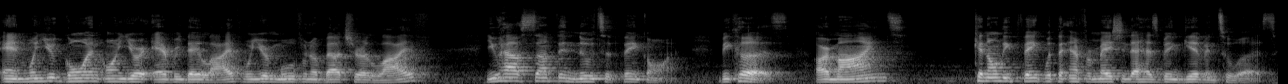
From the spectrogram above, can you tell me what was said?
And when you're going on your everyday life, when you're moving about your life, you have something new to think on. Because our minds can only think with the information that has been given to us.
